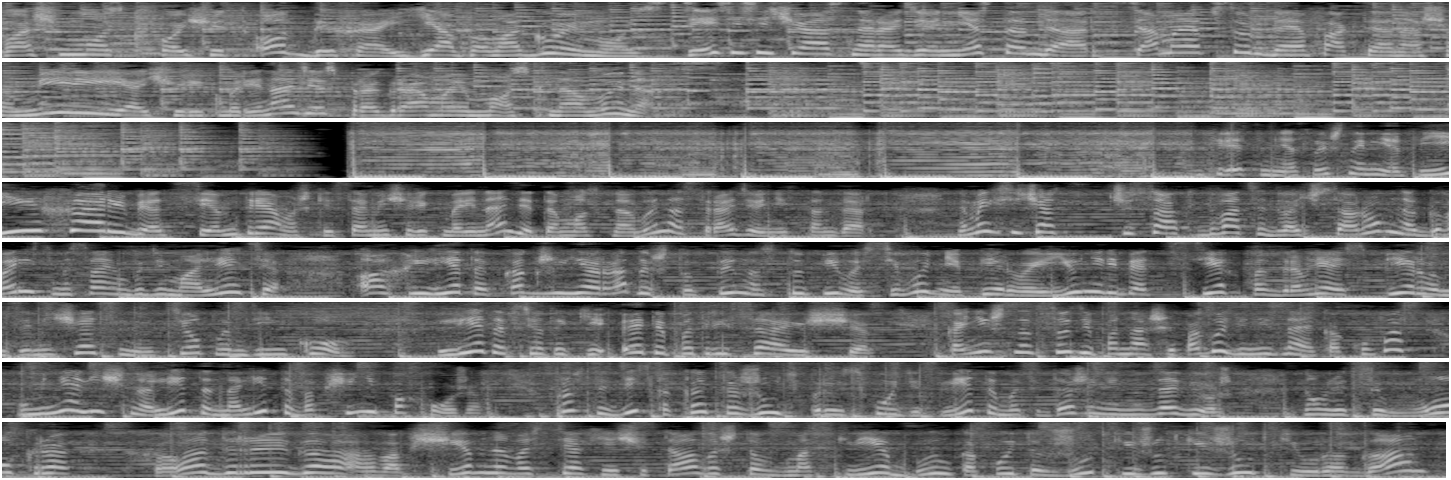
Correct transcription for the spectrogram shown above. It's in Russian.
Ваш мозг хочет отдыха, я помогу ему. Здесь и сейчас на радио Нестандарт. Самые абсурдные факты о нашем мире. Я Чурик Маринаде с программой «Мозг на вынос». Интересно, меня слышно или нет? Иха, ребят, всем трямушки. Сами Чурик Маринаде, это «Мозг на вынос», радио Нестандарт. На моих сейчас часах 22 часа ровно. Говорить мы с вами будем о лете. Ах, лето, как же я рада, что ты наступила. Сегодня 1 июня, ребят. Всех поздравляю с первым замечательным теплым деньком. Лето все-таки это потрясающе. Конечно, судя по нашей погоде, не знаю, как у вас, у меня лично лето на лето вообще не похоже. Просто здесь какая-то жуть происходит. Летом это даже не назовешь. На улице мокро, холодрыга, а вообще в новостях я читала, что в Москве был какой-то жуткий-жуткий-жуткий ураган,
